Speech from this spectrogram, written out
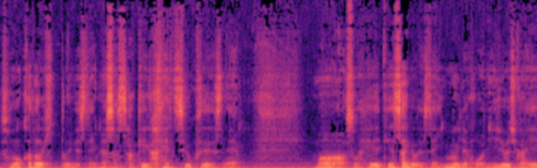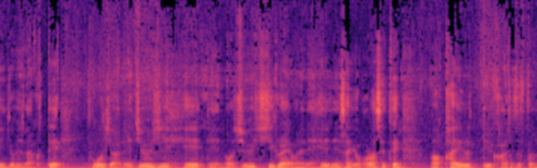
その方を筆頭にですね、皆さん酒がね、強くてですね、まあ、その閉店作業ですね、今みたいにこう24時間営業じゃなくて、当時はね、10時閉店の11時ぐらいまでね、閉店作業を終わらせて、まあ、帰るっていう感じだったん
